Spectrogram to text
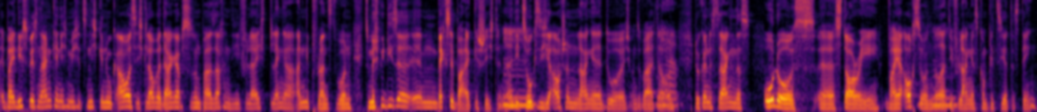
äh, bei Deep Space Nine kenne ich mich jetzt nicht genug aus. Ich glaube, da gab es so ein paar Sachen, die vielleicht länger angepflanzt wurden. Zum Beispiel diese ähm, Wechselbalg-Geschichte, ne? Die zog sich ja auch schon lange durch und so weiter. Ja. Und du könntest sagen, dass Odos äh, Story war ja auch so ein relativ langes, kompliziertes Ding.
